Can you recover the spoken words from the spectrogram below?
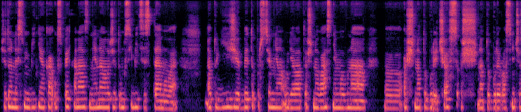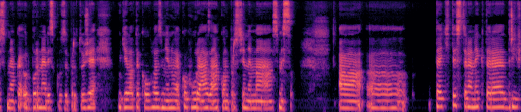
že to nesmí být nějaká uspěchaná změna, ale že to musí být systémové. A tudíž, že by to prostě měla udělat až nová sněmovna Eh, až na to bude čas, až na to bude vlastně čas k nějaké odborné diskuzi, protože udělat takovouhle změnu jako hurá zákon prostě nemá smysl. A eh, teď ty strany, které dřív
